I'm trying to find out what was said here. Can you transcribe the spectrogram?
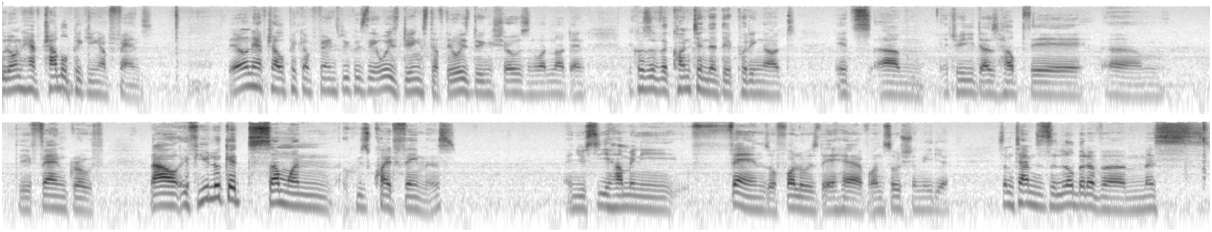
who don't have trouble picking up fans. They don't have trouble picking up fans because they're always doing stuff. They're always doing shows and whatnot, and because of the content that they're putting out, it's um, it really does help their um, their fan growth. Now, if you look at someone who's quite famous, and you see how many fans or followers they have on social media, sometimes it's a little bit of a miss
